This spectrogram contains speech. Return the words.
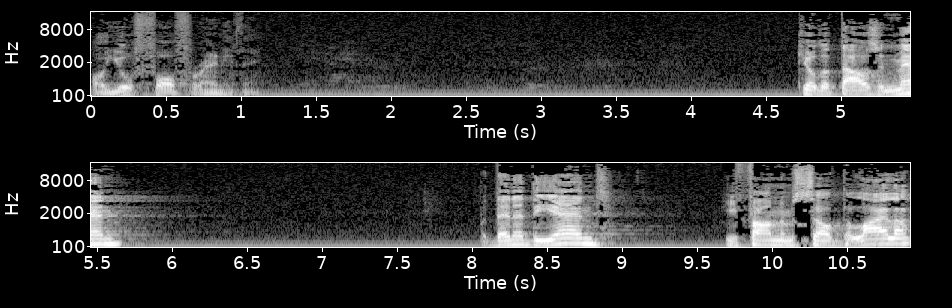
or you'll fall for anything. Killed a thousand men. But then at the end, he found himself Delilah.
